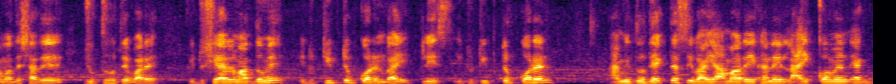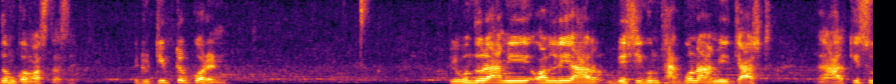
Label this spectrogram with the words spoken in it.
আমাদের সাথে যুক্ত হতে পারে। একটু শেয়ারের মাধ্যমে, একটু টিপটপ করেন ভাই প্লিজ একটু টিপটপ করেন। আমি তো দেখতেছি ভাই, আমার এখানে লাইক কমেন্ট একদম কম আসতেছে। একটু টিপটপ করেন। প্রিয় বন্ধুরা, আমি অনলি আর বেশিক্ষণ থাকব না, আমি জাস্ট আর কিছু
